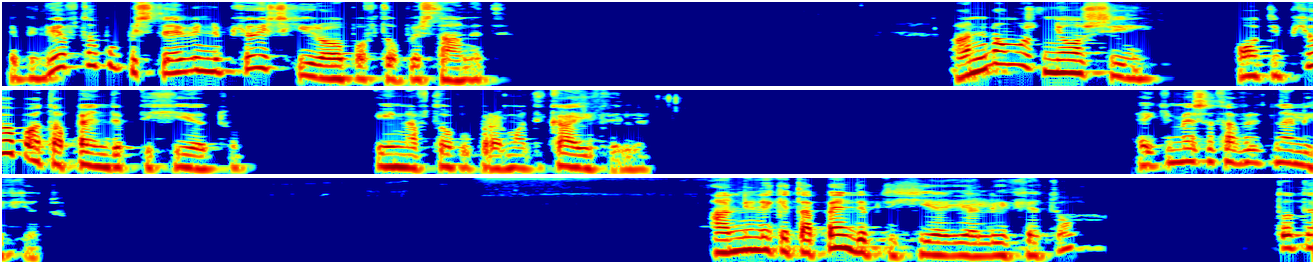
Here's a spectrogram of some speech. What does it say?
επειδή αυτό που πιστεύει είναι πιο ισχυρό από αυτό που αισθάνεται. Αν όμως νιώσει ότι πιο από τα πέντε πτυχία του είναι αυτό που πραγματικά ήθελε, εκεί μέσα θα βρει την αλήθεια του. Αν είναι και τα πέντε πτυχία η αλήθεια του, τότε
